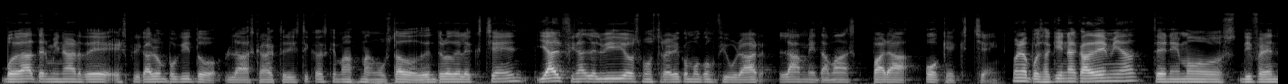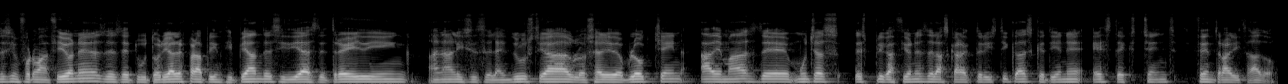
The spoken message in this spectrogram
voy a terminar de explicar un poquito las características que más me han gustado dentro del exchange y al final del vídeo os mostraré cómo configurar la Metamask para OK Exchange. Bueno, pues aquí en Academia tenemos diferentes informaciones desde tutoriales para principiantes, ideas de trading, análisis de la industria, glosario de blockchain, además de muchas explicaciones de las características que tiene este exchange centralizado.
